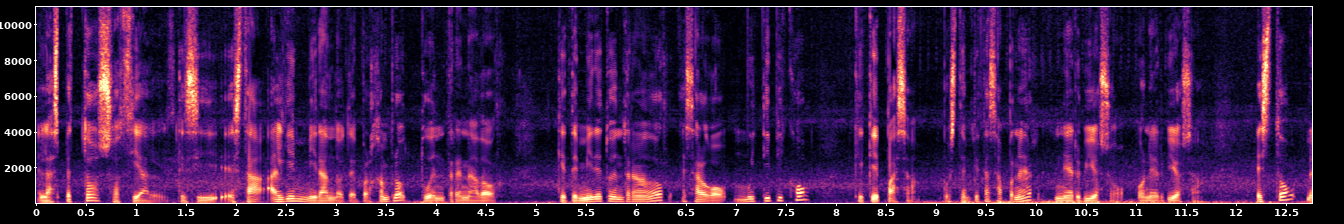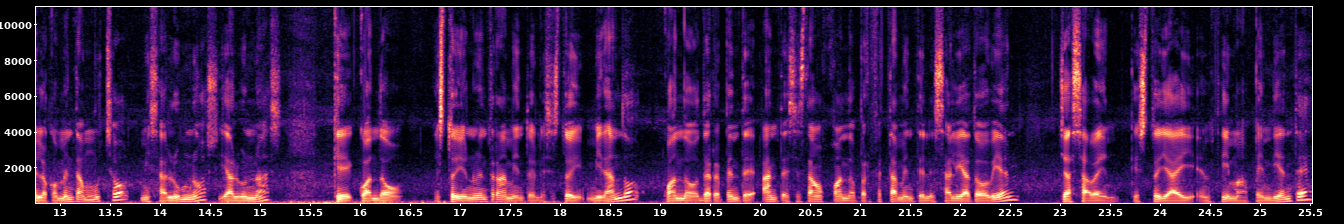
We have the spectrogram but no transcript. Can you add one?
el aspecto social, que si está alguien mirándote, por ejemplo tu entrenador, que te mire tu entrenador es algo muy típico que ¿qué pasa? Pues te empiezas a poner nervioso o nerviosa. Esto me lo comentan mucho mis alumnos y alumnas que cuando estoy en un entrenamiento y les estoy mirando, cuando de repente antes estaban jugando perfectamente y les salía todo bien, ya saben que estoy ahí encima pendiente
